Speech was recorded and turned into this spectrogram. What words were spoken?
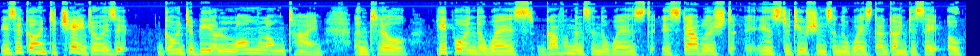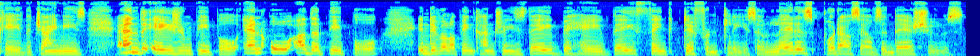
Is it going to change or is it going to be a long, long time until people in the West, governments in the West, established institutions in the West are going to say, okay, the Chinese and the Asian people and all other people in developing countries, they behave, they think differently. So let us put ourselves in their shoes.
